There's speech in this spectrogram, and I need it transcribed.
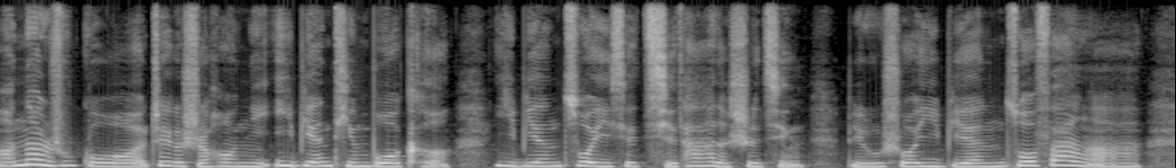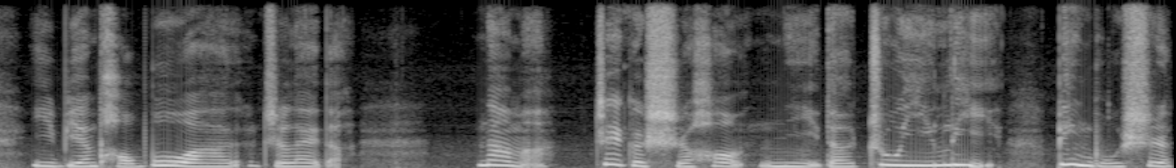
好，那如果这个时候你一边听播客，一边做一些其他的事情，比如说一边做饭啊，一边跑步啊之类的，那么这个时候你的注意力并不是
